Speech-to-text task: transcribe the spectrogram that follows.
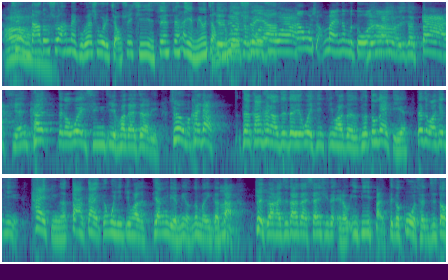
啊、所以我们大家都说他卖股票是为了缴税。其实虽然虽然他也没有缴那么多税啊，啊那为什么卖那么多呢？原来有一个大钱坑，这个卫星计划在这里。所以我们看到，这刚刚看到这这些卫星计划的都都在跌。但是我要先提醒，泰鼎呢，大概跟卫星计划的相连没有那么一个大。嗯最主要还是它在三星的 LED 板这个过程之中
